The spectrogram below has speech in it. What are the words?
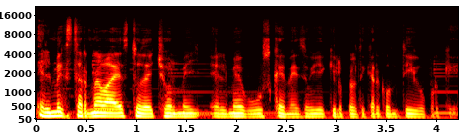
él me externaba esto, de hecho él me, él me busca y me dice, oye, quiero platicar contigo porque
